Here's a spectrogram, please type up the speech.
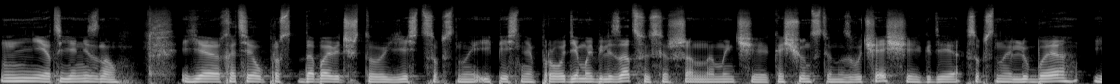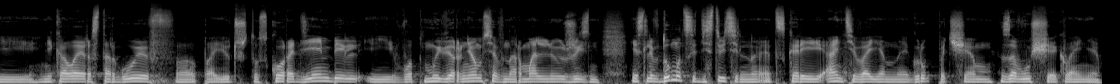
Нет, я не знал. Я хотел просто добавить, что есть, собственно, и песня про демобилизацию, совершенно нынче кощунственно звучащая, где, собственно, Любе и Николай Расторгуев э, поют, что скоро дембель, и вот мы вернемся в нормальную жизнь. Если вдуматься, действительно, это скорее антивоенная группа, чем зовущая к войне.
